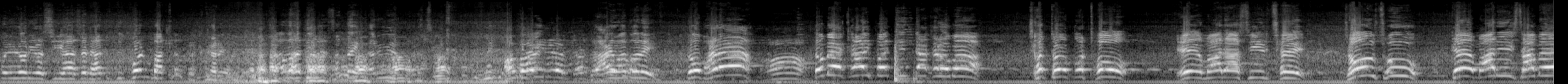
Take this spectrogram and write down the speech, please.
પડ્યો રહ્યો સિંહાસન હાથથી કોણ બાટલ કરે? આવા દે સતાય કરવી લો વાંધો નહીં. તો ભાડા તમે કાંઈ પણ ચિંતા કરો માં છઠ્ઠો કોઠો એ મારા શિર છે. જોઉં છું કે મારી સામે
